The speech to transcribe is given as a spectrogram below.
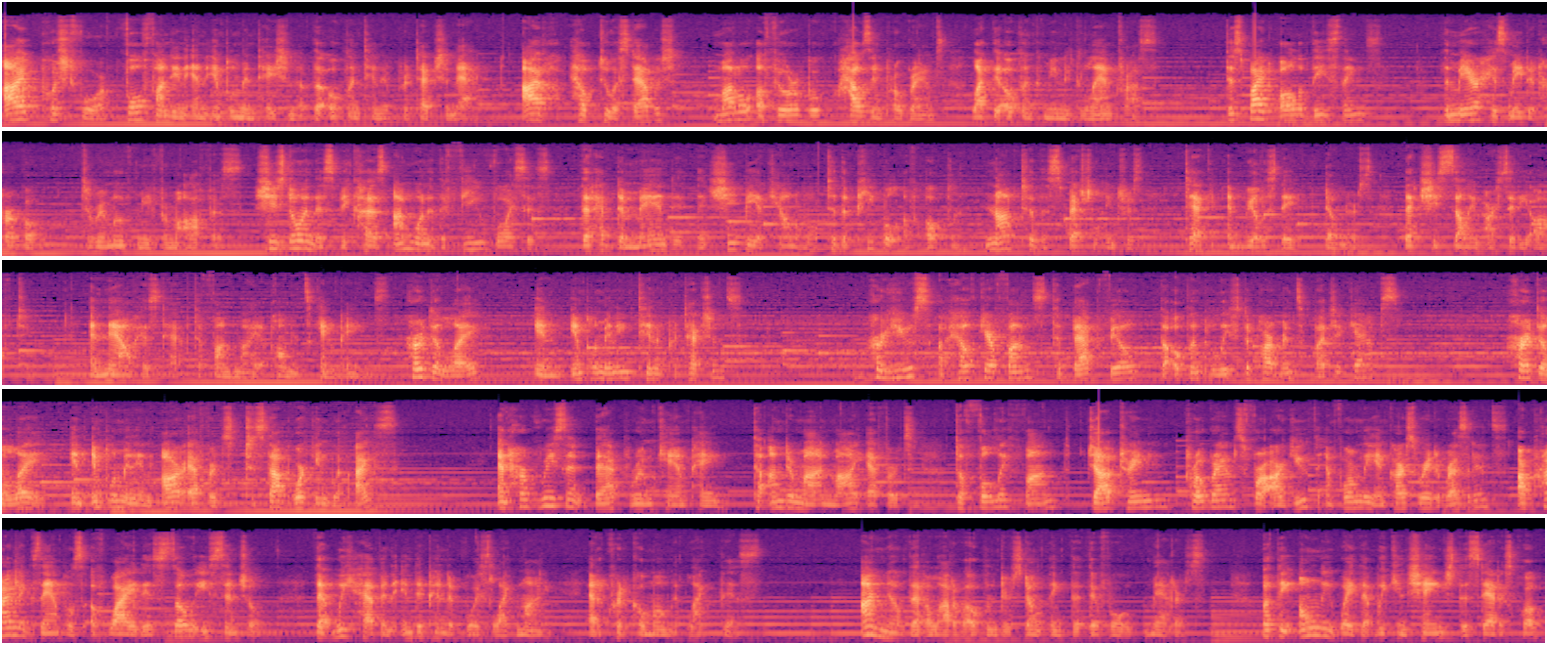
I pushed for full funding and implementation of the Oakland Tenant Protection Act. I've helped to establish model affordable housing programs like the Oakland Community Land Trust. Despite all of these things, the mayor has made it her goal to remove me from office. She's doing this because I'm one of the few voices that have demanded that she be accountable to the people of Oakland, not to the special interest tech and real estate donors that she's selling our city off to, and now has tapped to fund my opponent's campaigns. Her delay in implementing tenant protections, her use of healthcare funds to backfill the Oakland Police Department's budget gaps, her delay in implementing our efforts to stop working with ICE, and her recent backroom campaign to undermine my efforts to fully fund job training programs for our youth and formerly incarcerated residents are prime examples of why it is so essential that we have an independent voice like mine at a critical moment like this. I know that a lot of Oaklanders don't think that their vote matters, but the only way that we can change the status quo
